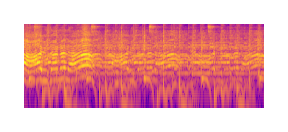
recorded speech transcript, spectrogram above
આ વિધાન ના આ વિધાન ના આ વિધાન ના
